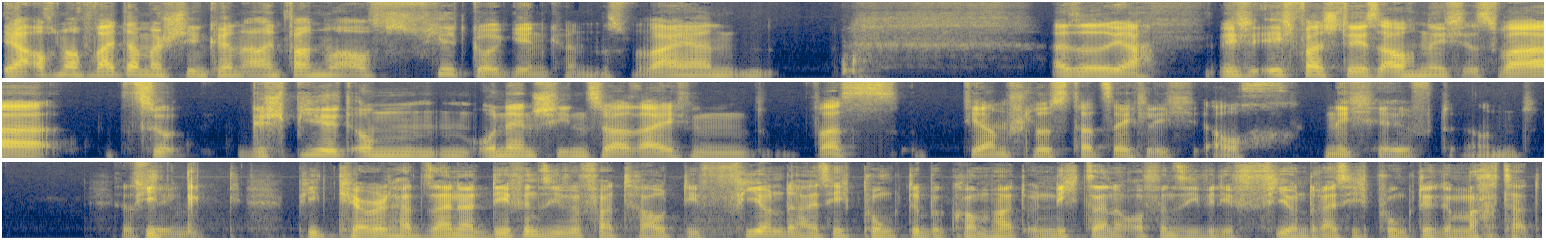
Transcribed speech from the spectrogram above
ja auch noch weiter marschieren können, einfach nur aufs Field Goal gehen können. Es war ja, ein- also ja, ich, ich verstehe es auch nicht. Es war zu, gespielt, um Unentschieden zu erreichen, was dir am Schluss tatsächlich auch nicht hilft. Und. Pete, Pete Carroll hat seiner Defensive vertraut, die 34 Punkte bekommen hat und nicht seiner Offensive, die 34 Punkte gemacht hat.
